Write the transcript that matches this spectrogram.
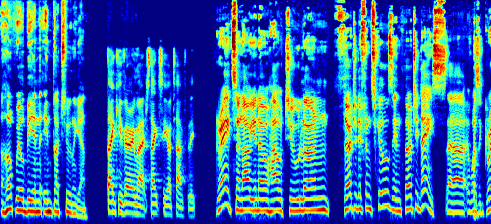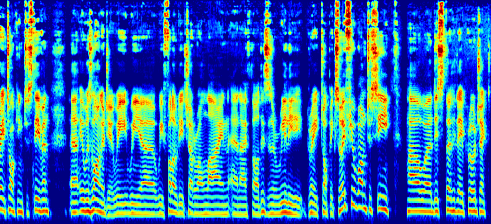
I hope we'll be in, in touch soon again. Thank you very much. Thanks for your time, Philippe. Great. So now you know how to learn 30 different skills in 30 days. Uh, it was a great talking to Stephen. Uh, it was long ago. We we uh, we followed each other online, and I thought this is a really great topic. So if you want to see how uh, this 30 day project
